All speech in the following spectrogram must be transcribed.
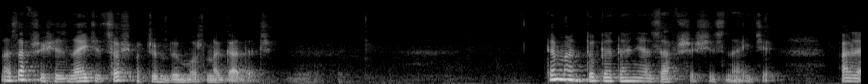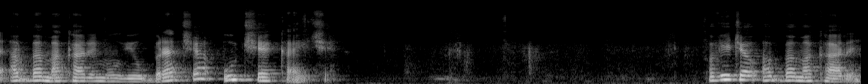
Na zawsze się znajdzie coś, o czym by można gadać. Temat do gadania zawsze się znajdzie. Ale Abba Makary mówił, bracia, uciekajcie. Powiedział Abba Makary,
